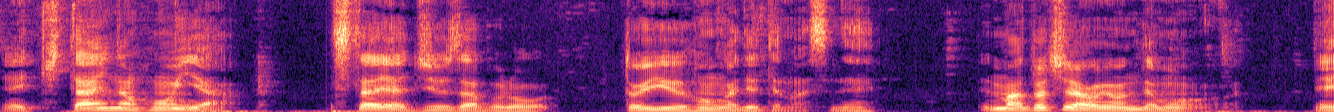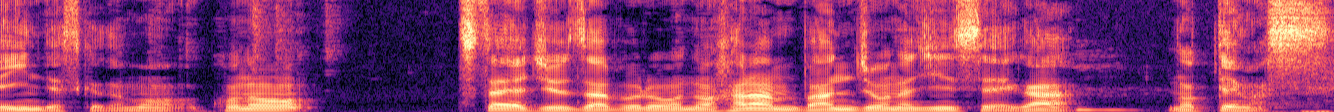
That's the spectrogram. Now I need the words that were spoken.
えー期待の本屋、蔦屋十三郎という本が出てますね。まあ、どちらを読んでも、えーいいんですけども、この蔦屋十三郎の波乱万丈な人生が載っています。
